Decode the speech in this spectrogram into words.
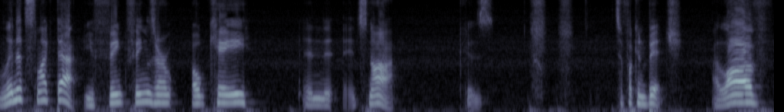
Linux like that. You think things are okay, and it's not. Because it's a fucking bitch. I love,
